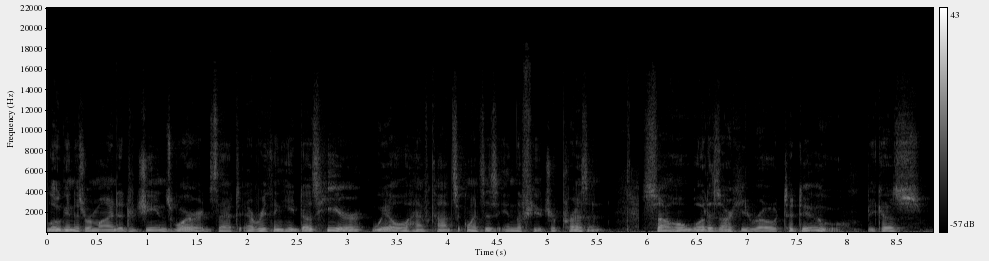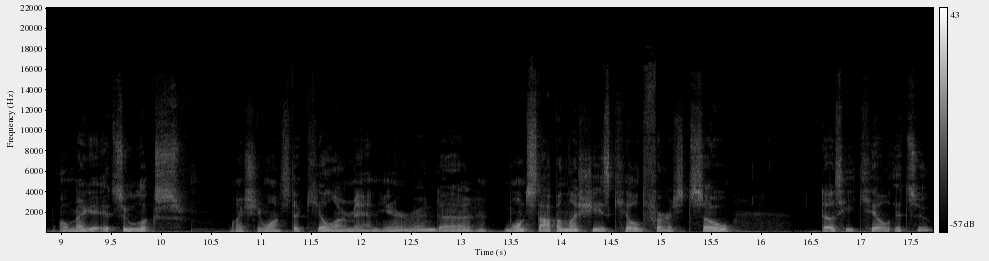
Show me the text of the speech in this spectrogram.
Logan is reminded of Jean's words that everything he does here will have consequences in the future present. So, what is our hero to do? Because Omega Itsu looks like she wants to kill our man here and uh, won't stop unless she's killed first. So, does he kill Itsu?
